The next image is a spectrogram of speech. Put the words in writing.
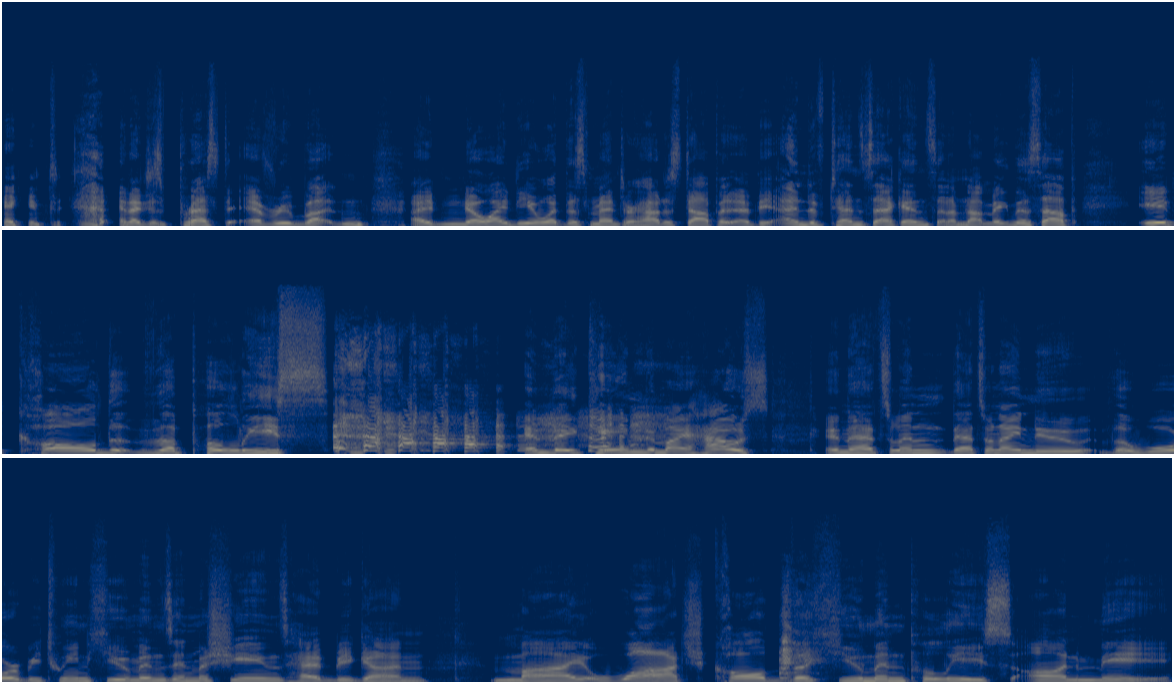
8. And I just pressed every button. I had no idea what this meant or how to stop it. At the end of 10 seconds, and I'm not making this up, it called the police and they came to my house. And that's when that's when I knew the war between humans and machines had begun. My watch called the human police on me.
